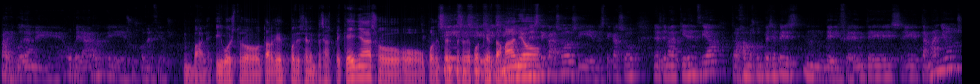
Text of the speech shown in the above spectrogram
para que puedan eh, operar eh, sus comercios. Vale. ¿Y vuestro target puede ser empresas pequeñas o, o pueden ser Sí, empresas sí, de sí, cualquier tamaño? En este caso, sí, en este caso, en el tema de adquirencia, trabajamos con PSPs mm, de diferentes eh, tamaños,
